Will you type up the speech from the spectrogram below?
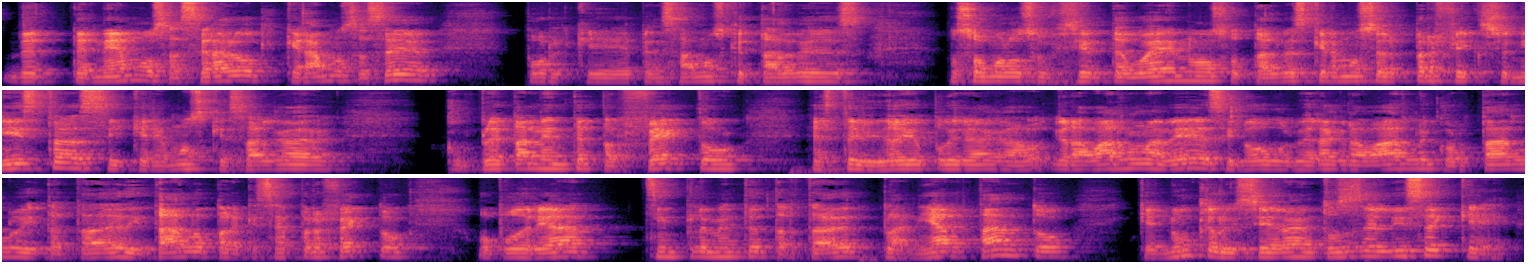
detenemos a hacer algo que queramos hacer porque pensamos que tal vez no somos lo suficiente buenos o tal vez queremos ser perfeccionistas y queremos que salga completamente perfecto. Este video yo podría grabarlo una vez y luego volver a grabarlo y cortarlo y tratar de editarlo para que sea perfecto. O podría simplemente tratar de planear tanto que nunca lo hiciera. Entonces él dice que,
